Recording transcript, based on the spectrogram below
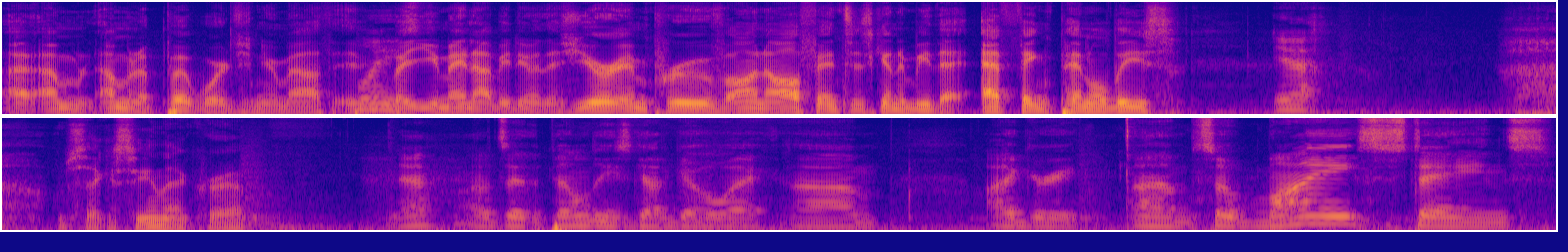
I, I'm I'm going to put words in your mouth. Please. But you may not be doing this. Your improve on offense is going to be the effing penalties. Yeah. I'm sick of seeing that crap. Yeah, I would say the penalties got to go away. Um, I agree. Um, so my sustains,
